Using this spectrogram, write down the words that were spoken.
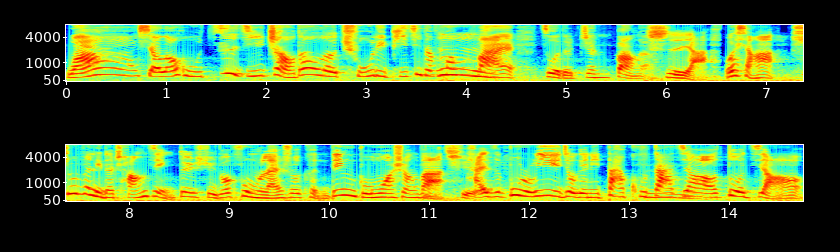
哇，小老虎自己找到了处理脾气的方法，哎、做的真棒啊！是呀，我想啊，书本里的场景对许多父母来说肯定不陌生吧？孩子不如意就给你大哭大叫、跺脚，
